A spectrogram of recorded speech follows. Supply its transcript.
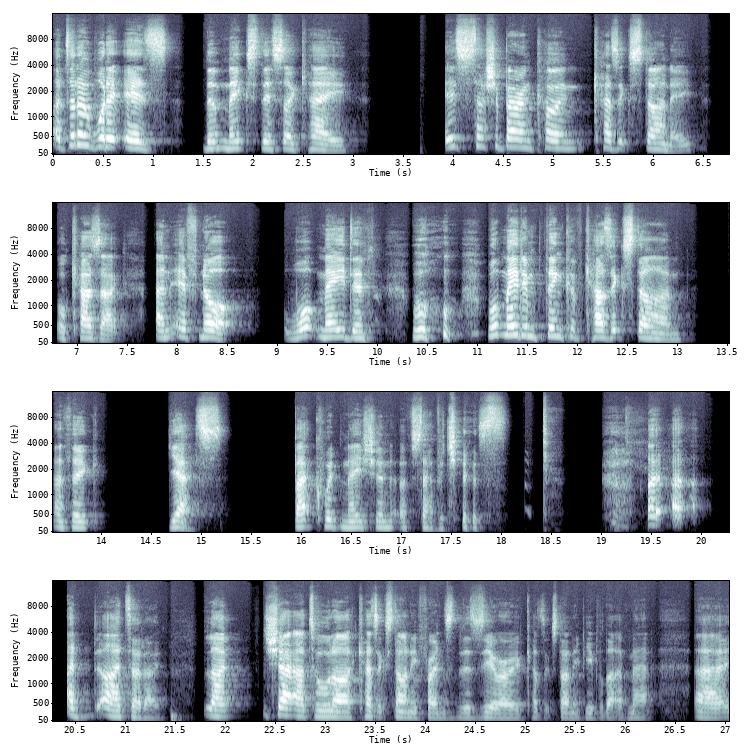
I don't know what it is that makes this okay. Is Sacha Baron Cohen Kazakhstani or Kazakh? And if not, what made him what made him think of Kazakhstan and think, yes, backward nation of savages? I, I, I, I don't know. Like, shout out to all our Kazakhstani friends, the zero Kazakhstani people that I've met. Uh,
